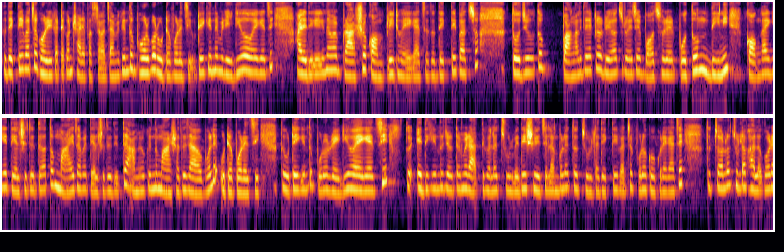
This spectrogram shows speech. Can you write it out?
তো দেখতেই পাচ্ছ, ঘড়ির কাটে এখন সাড়ে পাঁচটা বাজে। আমি কিন্তু ভোর ভোর উঠে পড়েছি। উঠেই কিন্তু আমি রেডিও হয়ে গেছি। আর এদিকে কিন্তু আমার ব্রাশও কমপ্লিট হয়ে গেছে। তো দেখতেই পাচ্ছ, তো যেহেতু বাঙালিদের একটা রেওয়াজ রয়েছে, বছরের প্রথম দিনই গঙ্গায় গিয়ে তেল সিঁদুর দেওয়া, তো মায়ে যাবে তেল সিঁদুর দিতে, আমিও কিন্তু মার সাথে যাব বলে উঠে পড়েছি। তো উঠেই কিন্তু পুরো রেডি হয়ে গেছি। তো এদিকে কিন্তু যেহেতু আমি রাত্রিবেলা চুল বেঁধে শুয়েছিলাম বলে, তো চুলটা দেখতেই পাচ্ছ পুরো কুকুরে গেছে। তো চলো চুলটা ভালো করে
